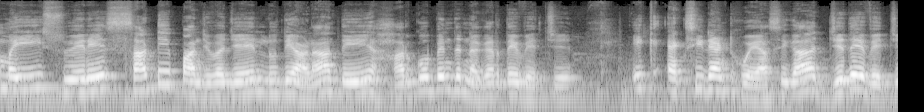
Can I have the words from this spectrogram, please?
ਮਈ ਸਵੇਰੇ 5:30 ਵਜੇ ਲੁਧਿਆਣਾ ਦੇ ਹਰਗੋਬਿੰਦ ਨਗਰ ਦੇ ਵਿੱਚ ਇੱਕ ਐਕਸੀਡੈਂਟ ਹੋਇਆ ਸੀਗਾ, ਜਿਹਦੇ ਵਿੱਚ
